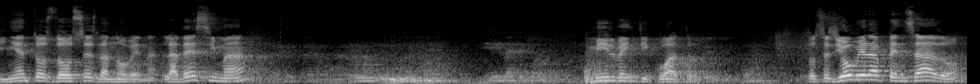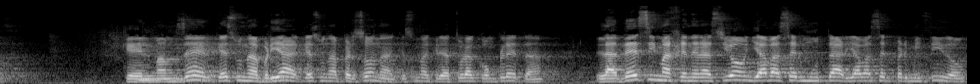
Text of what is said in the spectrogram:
...512 es la novena. La décima, 1024. Entonces yo hubiera pensado que el mamzer, que es una bria, que es una persona, que es una criatura completa, la décima generación ya va a ser mutar, ya va a ser permitido,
